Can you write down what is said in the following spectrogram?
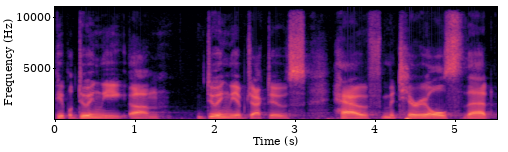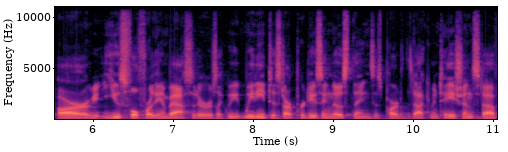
people doing the um, doing the objectives have materials that are useful for the ambassadors. Like we, we need to start producing those things as part of the documentation stuff,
